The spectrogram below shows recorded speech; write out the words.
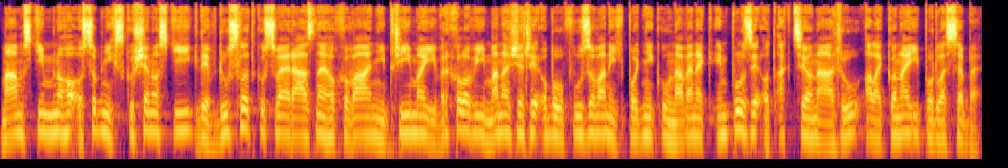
Mám s tím mnoho osobních zkušeností, kdy v důsledku své rázného chování přijímají vrcholoví manažeři obou fúzovaných podniků navenek impulzy od akcionářů, ale konají podle sebe.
